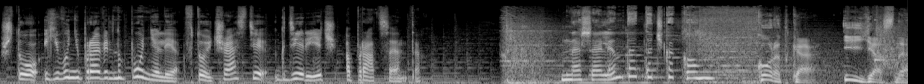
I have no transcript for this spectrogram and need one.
что его неправильно поняли в той части, где речь о процентах. Наша лента. Коротко и ясно.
